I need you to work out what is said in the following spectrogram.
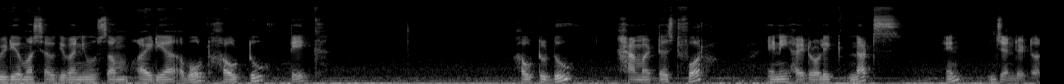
video must have given you some idea about how to take how to do hammer test for any hydraulic nuts in generator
